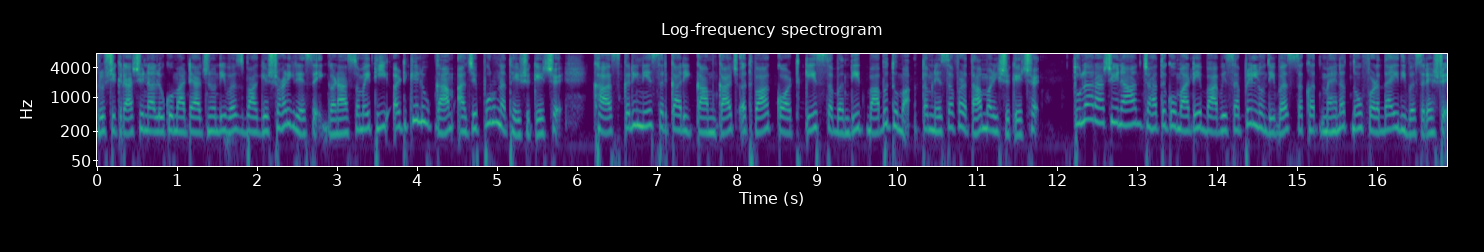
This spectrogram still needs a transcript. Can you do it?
વૃશ્ચિક રાશિના લોકો માટે આજનો દિવસ ભાગ્યશાળી રહેશે. ઘણા સમયથી અટકેલું કામ આજે પૂર્ણ થઈ શકે છે. ખાસ કરીને સરકારી કામકાજ અથવા કોર્ટ કેસ સંબંધિત બાબતોમાં તમને સફળતા મળી શકે છે. તુલા રાશિના જાતકો માટે બાવીસ એપ્રિલનો દિવસ સખત મહેનતનો ફળદાયી દિવસ રહેશે.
